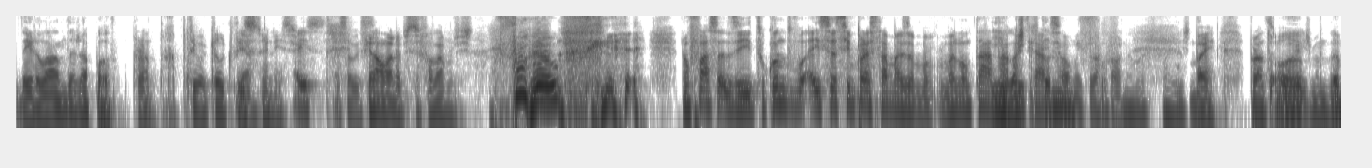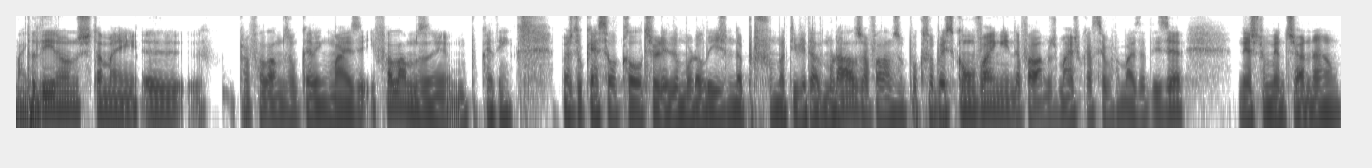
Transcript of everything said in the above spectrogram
da Irlanda já pode. Pronto, repetiu aquilo que disse no início. É isso, é só isso. Afinal, não era preciso falarmos disto. Fudeu! não faças. E tu, quando. Isso assim parece estar mais. A, mas não está, está a picar só o fofo, microfone. disto. Bem, pronto. Uh. Pediram-nos também uh, para falarmos um bocadinho mais, e falámos um bocadinho, mas do cancel culture e do moralismo, da performatividade moral. Já falámos um pouco sobre isso. Convém ainda falarmos mais, porque há sempre mais a dizer. Neste momento já não.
